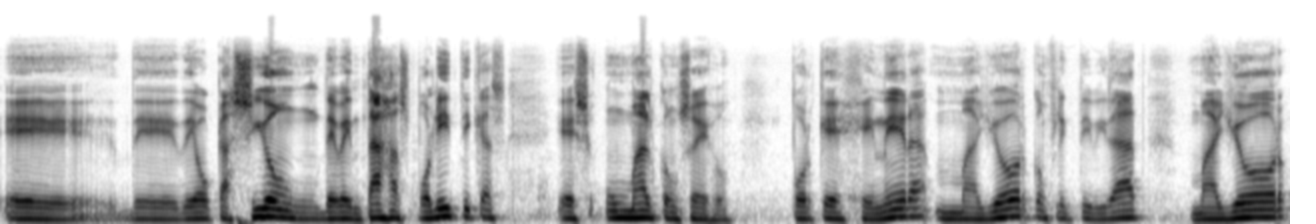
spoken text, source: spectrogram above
eh, de, ocasión, de ventajas políticas, es un mal consejo, porque genera mayor conflictividad, mayor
